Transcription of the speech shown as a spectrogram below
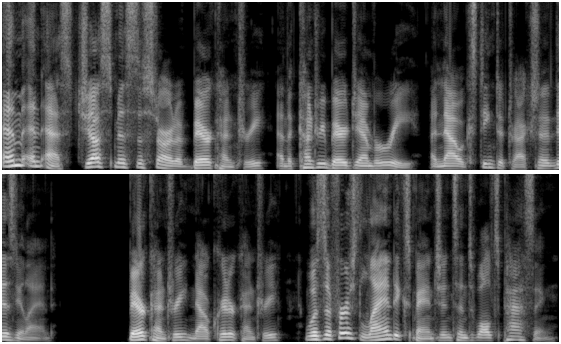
M and S just missed the start of Bear Country and the Country Bear Jamboree, a now extinct attraction at Disneyland. Bear Country, now Critter Country, was the first land expansion since Walt's passing.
